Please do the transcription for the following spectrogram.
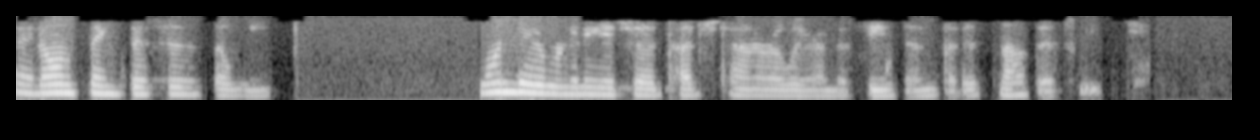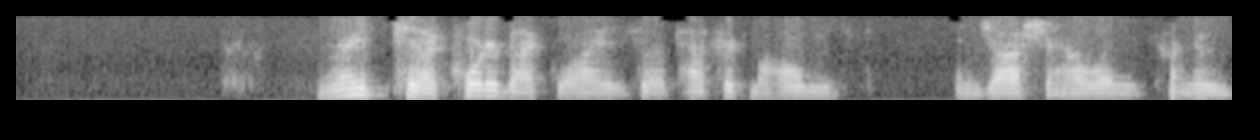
I don't think this is the week. one day we're going to get you a touchdown earlier in the season, but it's not this week. Right, uh, quarterback-wise, uh, Patrick Mahomes and Josh Allen kind of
